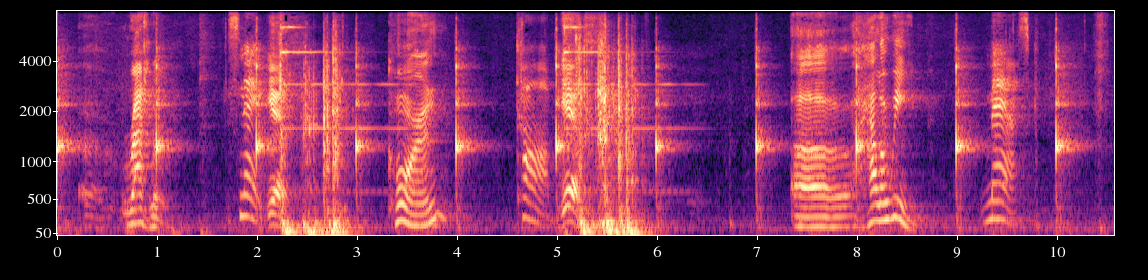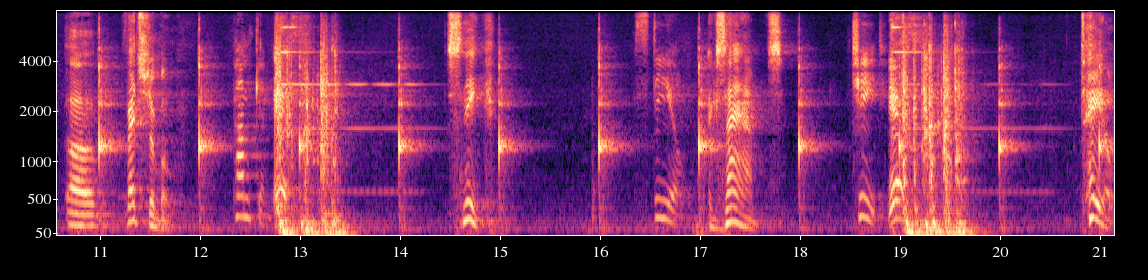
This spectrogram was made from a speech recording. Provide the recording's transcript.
uh, rattler. Snake. Yes. Corn. Cob. Yes. Uh, Halloween. Mask. Uh, vegetable. Pumpkin. Yes. Sneak. Steal. Exams. Cheat. Yes. Tail.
